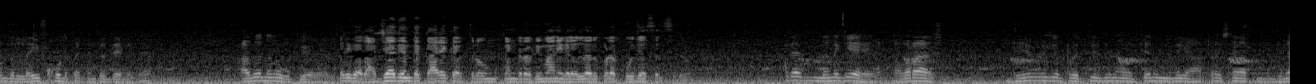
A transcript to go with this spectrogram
ಒಂದು ಲೈಫ್ ಕೊಡ್ತಕ್ಕಂಥದ್ದೇನಿದೆ ಅದು ನನಗೆ ಉಪಯೋಗ ಸರ್ ಈಗ ರಾಜ್ಯಾದ್ಯಂತ ಕಾರ್ಯಕರ್ತರು ಮುಖಂಡರು ಅಭಿಮಾನಿಗಳೆಲ್ಲರೂ ಕೂಡ ಪೂಜೆ ಸಲ್ಲಿಸಿದರು. ಅಂದರೆ ನನಗೆ ಅವರ ದೇವರಿಗೆ ಪ್ರತಿದಿನ ಅವತ್ತೇನು ನನಗೆ ಆಪರೇಷನ್ ದಿನ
